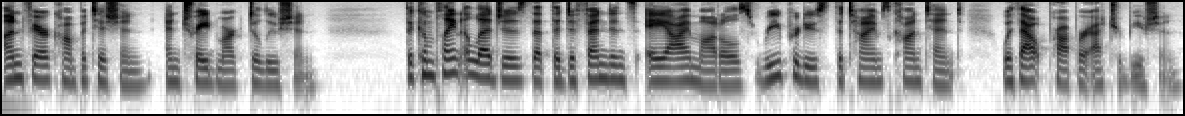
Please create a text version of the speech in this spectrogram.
unfair competition, and trademark dilution. The complaint alleges that the defendants' AI models reproduced the Times content without proper attribution.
